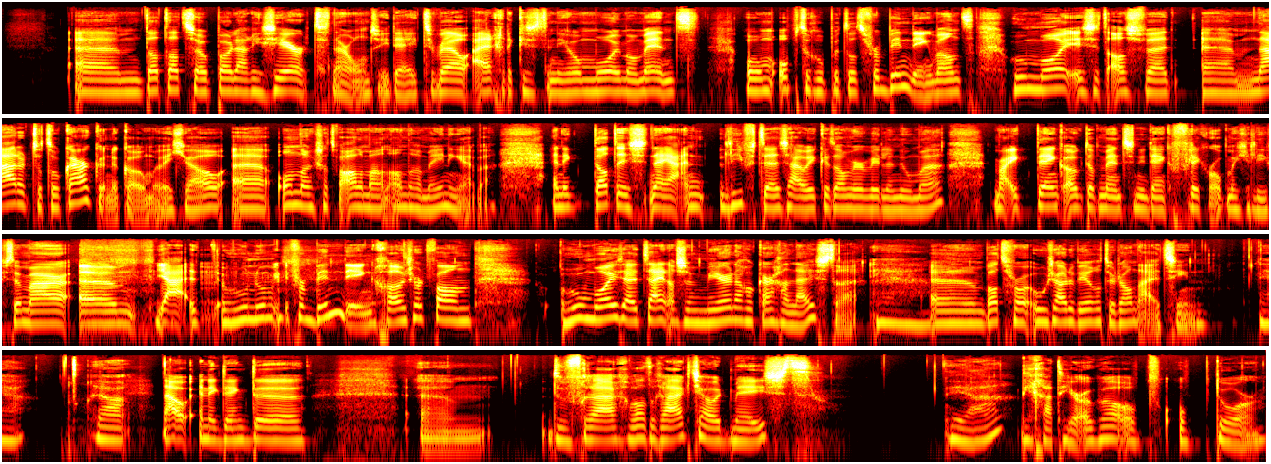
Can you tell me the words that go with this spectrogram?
Ehm, dat dat zo polariseert naar ons idee. Terwijl eigenlijk is het een heel mooi moment om op te roepen tot verbinding. Want hoe mooi is het als we ehm, nader tot elkaar kunnen komen, weet je wel? Eh, ondanks dat we allemaal een andere mening hebben. En ik, dat is, nou ja, en liefde zou ik het dan weer willen noemen. Maar ik denk ook dat mensen nu denken, flikker op met je liefde. Maar ehm, ja, het- hoe noem je het? Verbinding. Gewoon een soort van, hoe mooi zou het zijn als we meer naar elkaar gaan luisteren? ja, wat voor, hoe zou de wereld er dan uitzien? ja. Ja. Nou, en ik denk de, ehm, de vraag wat raakt jou het meest, Ja. die gaat hier ook wel op, op door.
